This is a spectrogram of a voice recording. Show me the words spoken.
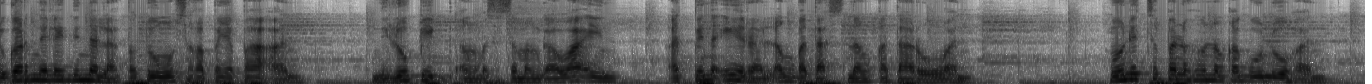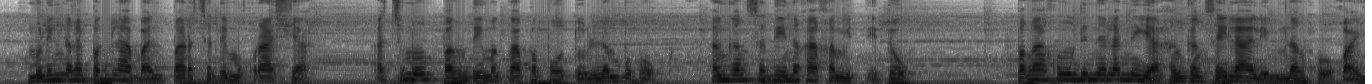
Lugar nila dinala patungo sa kapayapaan, nilupig ang masasamang gawain at pinairal ang batas ng katarungan. Ngunit sa panahon ng kaguluhan, muling nakipaglaban para sa demokrasya at sumumpang di magpapaputol ng buhok hanggang sa di nakakamit ito. Pangakong dinala niya hanggang sa ilalim ng hukay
